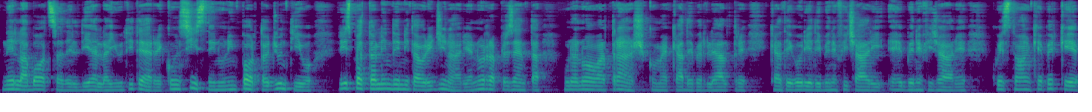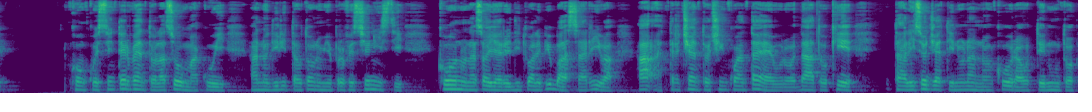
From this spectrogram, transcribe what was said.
nella bozza del DL Aiuti Ter consiste in un importo aggiuntivo rispetto all'indennità originaria non rappresenta una nuova tranche come accade per le altre categorie di beneficiari e beneficiarie. Questo anche perché con questo intervento la somma a cui hanno diritto autonomi e professionisti con una soglia reddituale più bassa arriva a 350 euro, dato che tali soggetti non hanno ancora ottenuto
